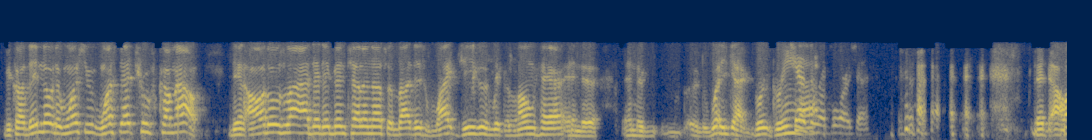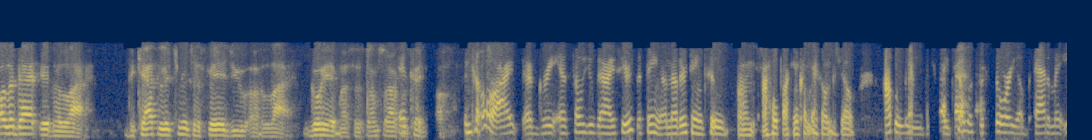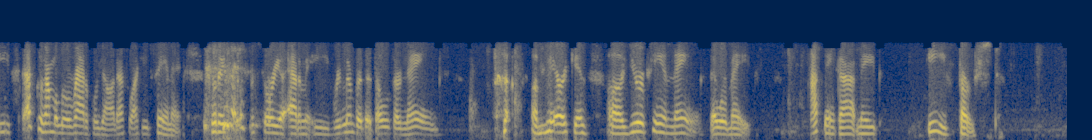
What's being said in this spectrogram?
Because they know that once you once that truth come out, then all those lies that they've been telling us about this white Jesus with the long hair and the and the what he got green Cesare Borgia. that all of that is a lie. The Catholic Church has fed you a lie. Go ahead, my sister. I'm sorry for cutting you off. No, I agree. And so you guys, here's the thing. Another thing too. Um, I hope I can come back on the show. I believe they tell us the story of Adam and Eve. That's because I'm a little radical, y'all. That's why I keep saying that. So they tell us the story of Adam and Eve. Remember that those are names, American, uh, European names that were made. I think God made Eve first.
